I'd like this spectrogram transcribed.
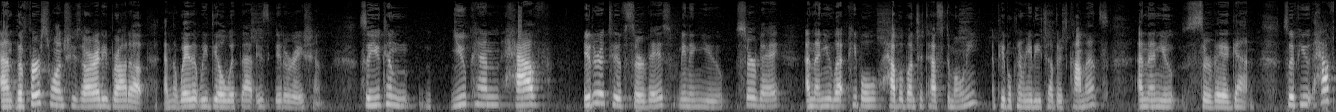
And the first one she's already brought up, and the way that we deal with that is iteration. So you can, you can have iterative surveys, meaning you survey, and then you let people have a bunch of testimony, and people can read each other's comments, and then you survey again. So if you, have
